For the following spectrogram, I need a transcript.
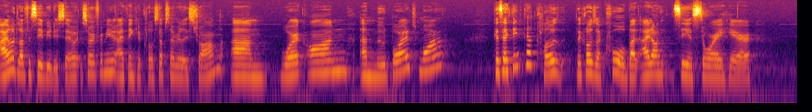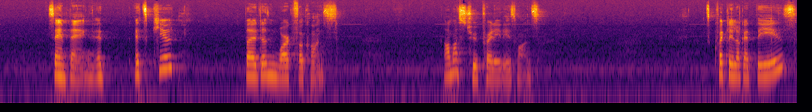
I would love to see a beauty story from you. I think your close ups are really strong. Um, work on a mood board more because I think the clothes the clothes are cool, but I don't see a story here. Same thing. It it's cute, but it doesn't work for Kunst. Almost too pretty these ones. Let's quickly look at these.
